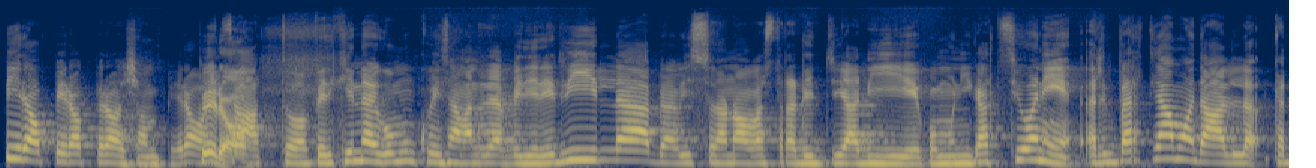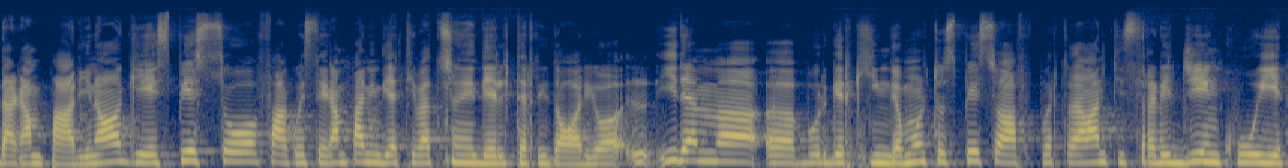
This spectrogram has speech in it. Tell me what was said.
Però, però, però c'è un però, Però. esatto, perché noi comunque siamo andati a vedere il reel, abbiamo visto la nuova strategia di comunicazione. Ripartiamo dal, da Campari, no? che spesso fa queste campagne di attivazione del territorio. Idem eh, Burger King molto spesso ha portato avanti strategie in cui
